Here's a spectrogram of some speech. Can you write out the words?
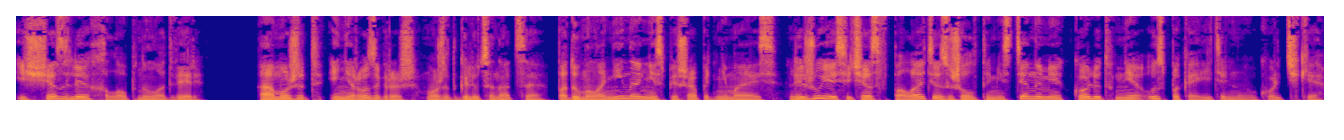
исчезли, хлопнула дверь. «А может, и не розыгрыш, может, галлюцинация?» — подумала Нина, не спеша поднимаясь. «Лежу я сейчас в палате с желтыми стенами, колют мне успокоительные укольчики».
